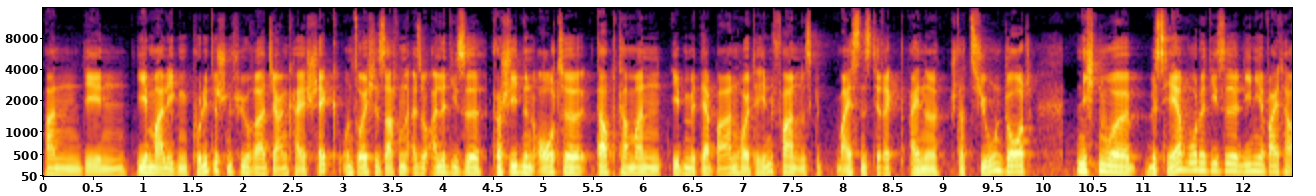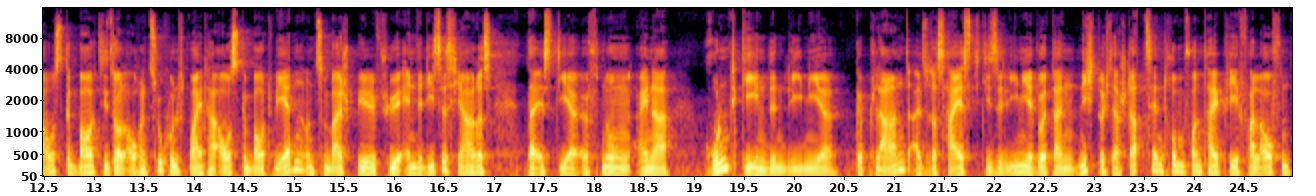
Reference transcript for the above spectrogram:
an den ehemaligen politischen Führer Chiang Kai-shek und solche Sachen. Also alle diese verschiedenen Orte, dort kann man eben mit der Bahn heute hinfahren es gibt meistens direkt eine Station dort. Nicht nur bisher wurde diese Linie weiter ausgebaut, sie soll auch in Zukunft weiter ausgebaut werden und zum Beispiel für Ende dieses Jahres, da ist die Eröffnung einer rundgehenden Linie geplant. Also das heißt, diese Linie wird dann nicht durch das Stadtzentrum von Taipei verlaufen,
